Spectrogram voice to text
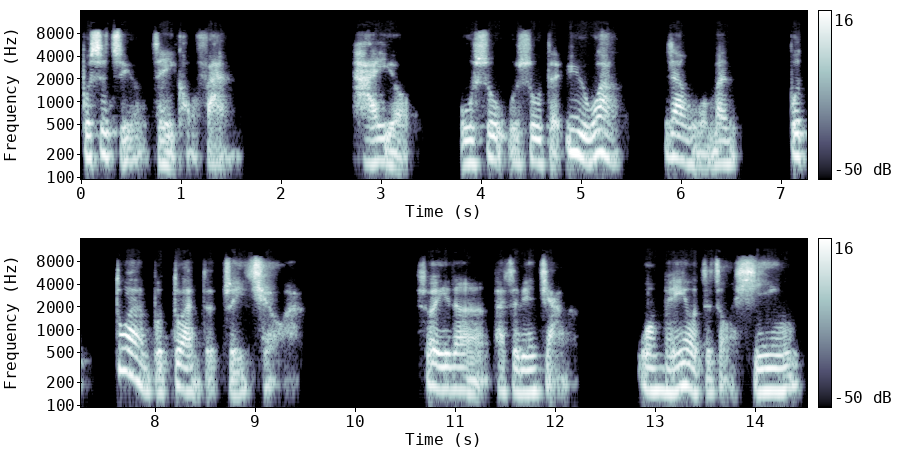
不是只有这一口饭，还有无数无数的欲望，让我们不断不断的追求啊。所以呢，他这边讲，我没有这种心，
